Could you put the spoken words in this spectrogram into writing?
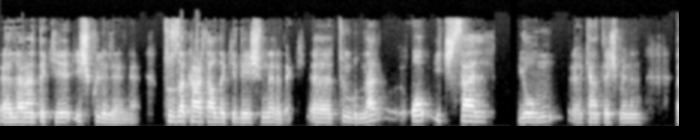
e, Levent'teki iş kulelerine, Tuzla Kartal'daki değişimlere dek e, tüm bunlar o içsel yoğun e, kentleşmenin e,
